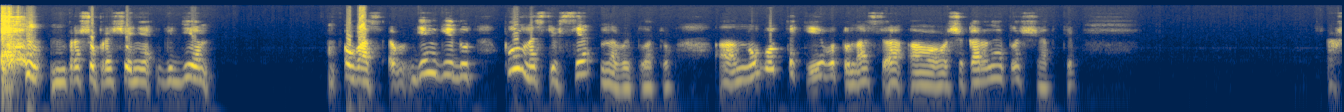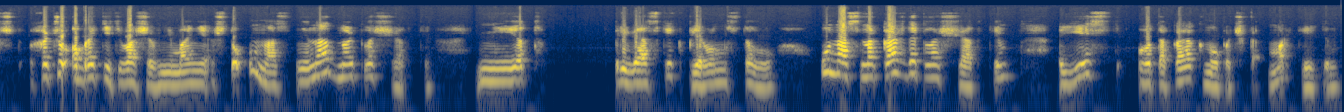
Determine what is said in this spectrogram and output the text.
прошу прощения, где у вас деньги идут полностью все на выплату. А, ну, вот такие вот у нас а, а, шикарные площадки. Хочу обратить ваше внимание, что у нас не на одной площадке – нет привязки к первому столу. У нас на каждой площадке есть вот такая кнопочка «Маркетинг»,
